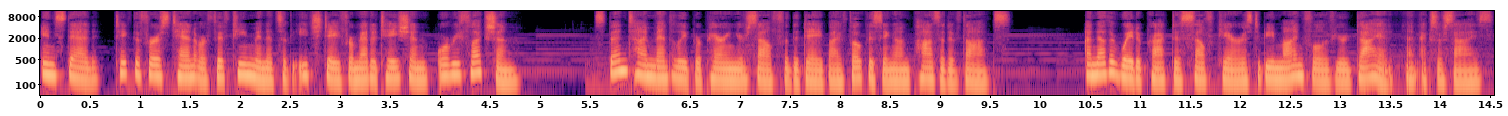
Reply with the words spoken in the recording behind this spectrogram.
Instead, take the first 10 or 15 minutes of each day for meditation or reflection. Spend time mentally preparing yourself for the day by focusing on positive thoughts. Another way to practice self care is to be mindful of your diet and exercise.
